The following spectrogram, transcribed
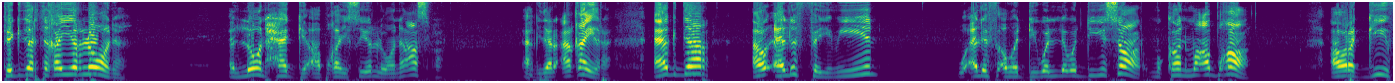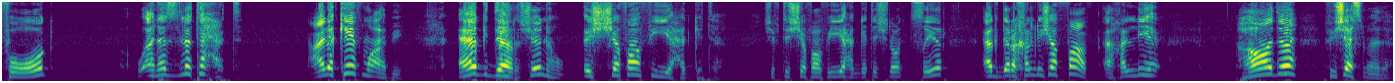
تقدر تغير لونه. اللون حقه أبغى يصير لونه أصفر. أقدر أغيره. أقدر ألف يمين وألف أودي ولا أودي يسار مكان ما أبغاه. أرقيه فوق وأنزله تحت. على كيف ما أبي. أقدر شنو؟ الشفافية حقته. شفت الشفافية حقته شلون تصير؟ أقدر أخليه شفاف أخليه هذا في شو اسمه ذا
